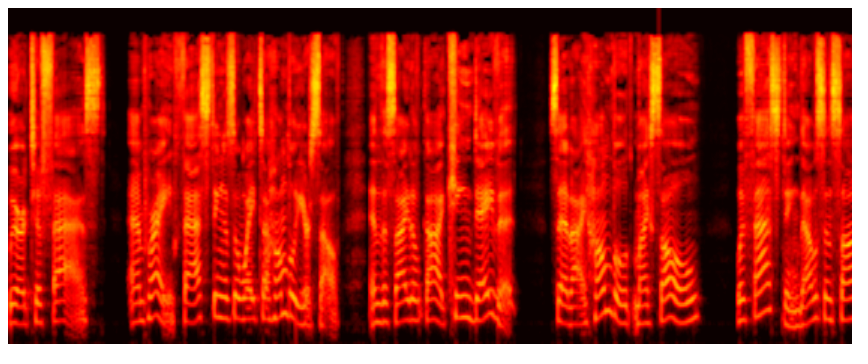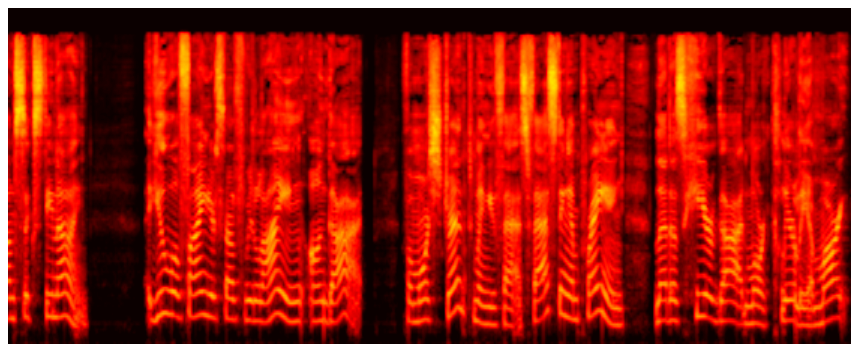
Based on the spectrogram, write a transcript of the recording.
We are to fast and pray. Fasting is a way to humble yourself in the sight of God. King David said, I humbled my soul with fasting. That was in Psalm 69. You will find yourself relying on God for more strength when you fast. Fasting and praying let us hear God more clearly. And Mark,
